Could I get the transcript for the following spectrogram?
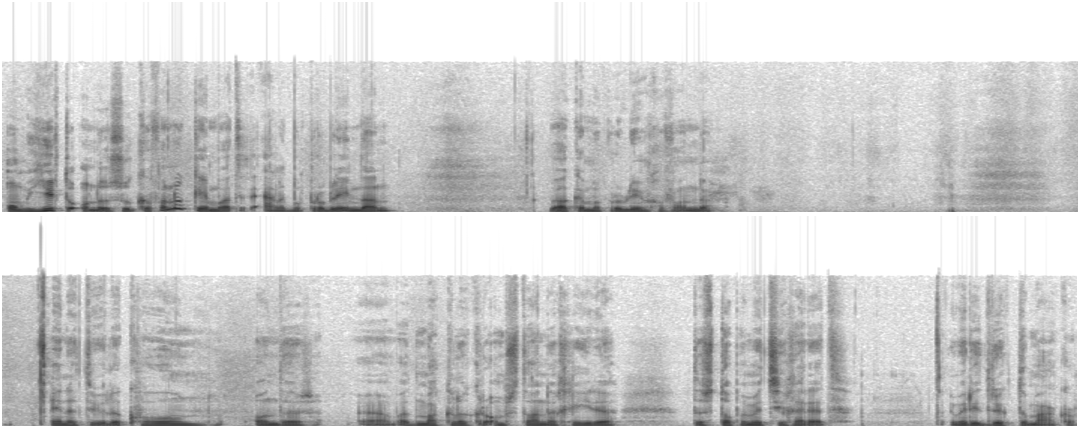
om hier te onderzoeken van, oké, wat is eigenlijk mijn probleem dan? Welk heb mijn probleem gevonden? En natuurlijk gewoon onder uh, wat makkelijkere omstandigheden te stoppen met sigaret. En weer die druk te maken.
